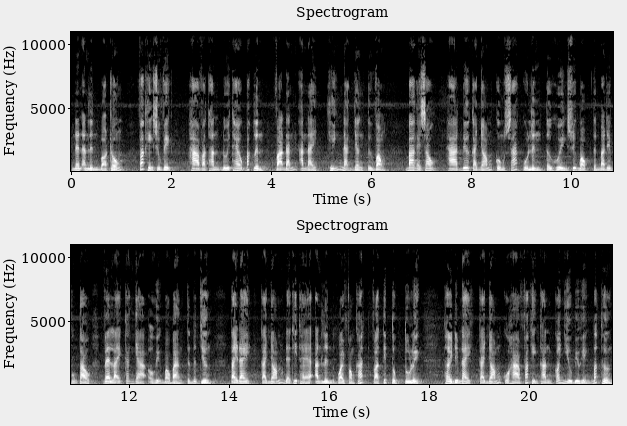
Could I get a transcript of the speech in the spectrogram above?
nên anh Linh bỏ trốn. Phát hiện sự việc, Hà và Thành đuổi theo bắt Linh và đánh anh này khiến nạn nhân tử vong. Ba ngày sau, Hà đưa cả nhóm cùng xác của Linh từ huyện Xuyên Mộc, tỉnh Bà Rịa Vũng Tàu về lại căn nhà ở huyện Bào Bàng, tỉnh Bình Dương. Tại đây, cả nhóm để thi thể anh Linh ngoài phòng khách và tiếp tục tu luyện. Thời điểm này, cả nhóm của Hà phát hiện Thành có nhiều biểu hiện bất thường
